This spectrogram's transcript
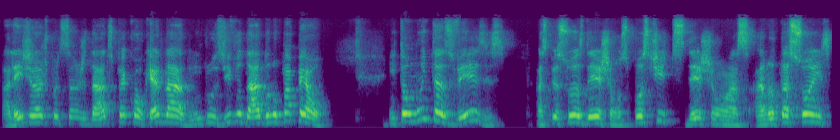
A Lei Geral de Proteção de Dados pega qualquer dado, inclusive o dado no papel. Então, muitas vezes, as pessoas deixam os post-its, deixam as anotações,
